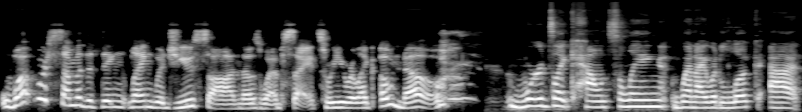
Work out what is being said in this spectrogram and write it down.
what were some of the thing language you saw on those websites where you were like, oh no? Words like counseling, when I would look at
